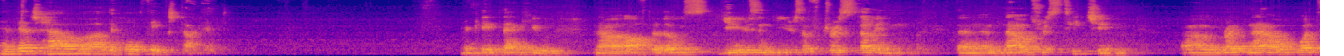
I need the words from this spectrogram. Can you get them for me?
And that's how uh, the whole thing started. Okay, thank you. Now, after those years and years of TRIZ studying, then, and now TRIZ teaching, uh, right now, what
